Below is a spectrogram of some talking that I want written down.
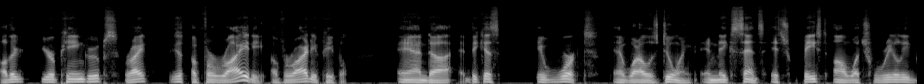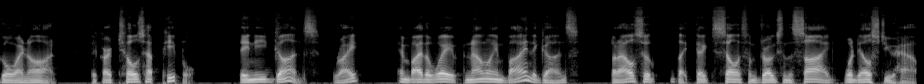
other European groups, right? Just a variety, a variety of people, and uh, because it worked and what I was doing, it makes sense. It's based on what's really going on. The cartels have people; they need guns, right? And by the way, not only buying the guns, but I also like, like selling some drugs on the side. What else do you have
